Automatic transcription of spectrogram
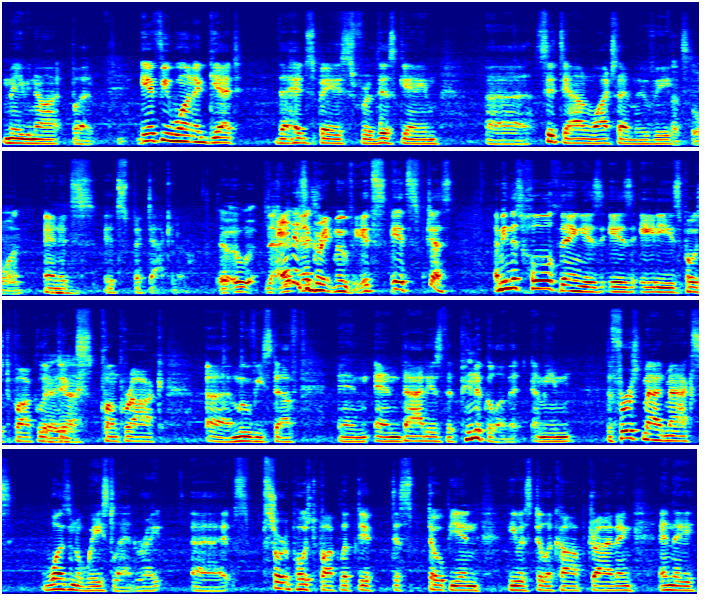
Maybe not, but if you want to get the headspace for this game, uh, sit down, watch that movie, that's the one. and it's it's spectacular. Uh, uh, And it's a great movie. It's it's just. I mean, this whole thing is is 80s post-apocalyptic Yeah, yeah. punk rock uh, movie stuff, and and that is the pinnacle of it. I mean, the first Mad Max wasn't a wasteland, right? Uh, sort of post-apocalyptic, dystopian. He was still a cop driving, and they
